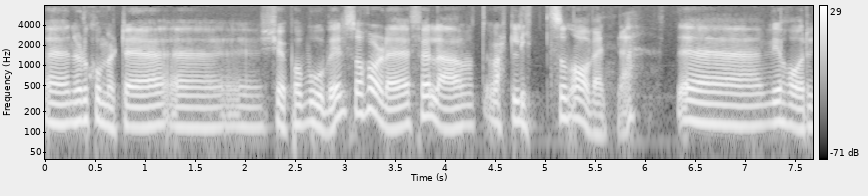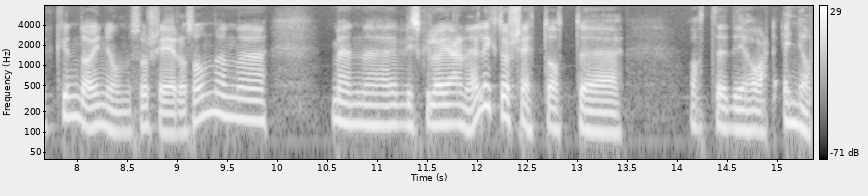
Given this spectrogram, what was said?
Når det kommer til kjøp av bobil, så har det, føler jeg, vært litt sånn avventende. Vi har kunder innom som skjer og sånn, men, men vi skulle gjerne likt å sett at at det har vært enda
